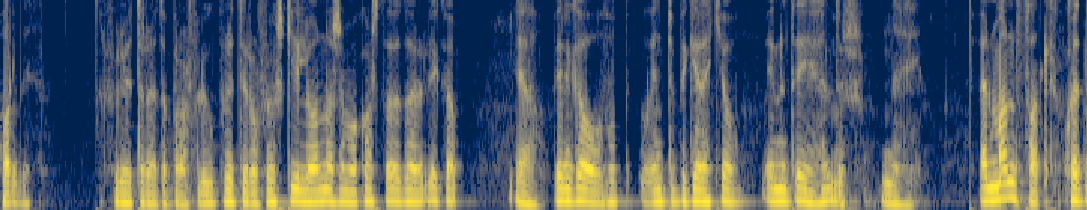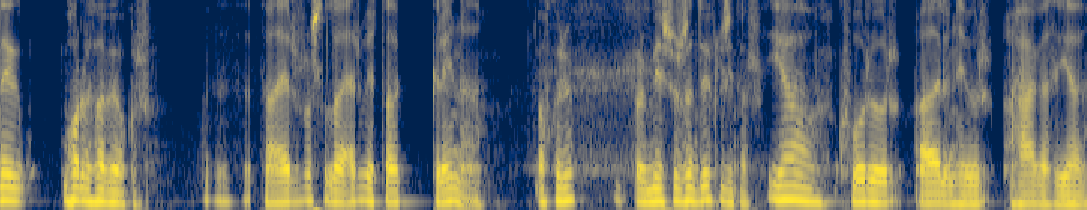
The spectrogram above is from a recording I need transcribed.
horfið. fyrir auðvitað þetta bara flugbrutir og flugskílu og annað sem að kosta auðvitað líka peninga og þú endurbyggir ekki á einum degi heldur nei. en mannfall, hvernig horfið það við okkur? Það, það er rosalega erfitt að greina það. Hverju? Bara misvísandi upplýsingar Já, hvorur aðilinn hefur hagað því að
